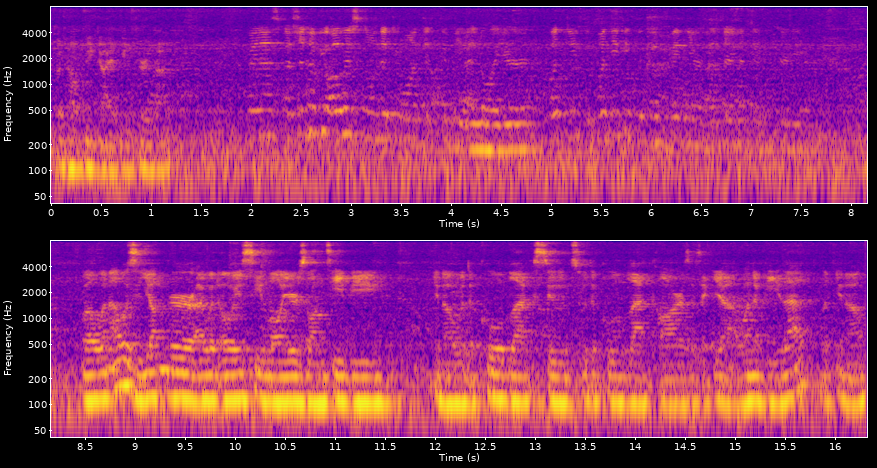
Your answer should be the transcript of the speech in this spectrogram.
It would help me guide me through that. My last question, have you always known that you wanted to be a lawyer? What do you, what do you think would have been your alternative career? Well, when I was younger, I would always see lawyers on TV, you know, with the cool black suits, with the cool black cars. I was like, yeah, I want to be that. But, you know,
